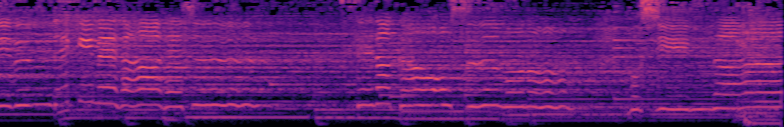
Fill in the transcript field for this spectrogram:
背中を押すもの欲しいんだ。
